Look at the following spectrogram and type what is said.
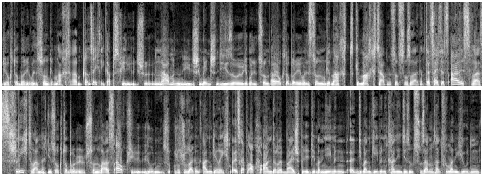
die Oktoberrevolution gemacht haben. Tatsächlich gab es viele jüdische Namen, jüdische Menschen, die diese Revolution, äh, Oktoberrevolution gemacht, gemacht haben, sozusagen. Das heißt, dass alles, was schlecht war nach dieser Oktoberrevolution, war es auch Juden sozusagen angerechnet. Es gab auch andere Beispiele, die man nehmen, äh, die man geben kann in diesem Zusammenhang, wo man Juden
